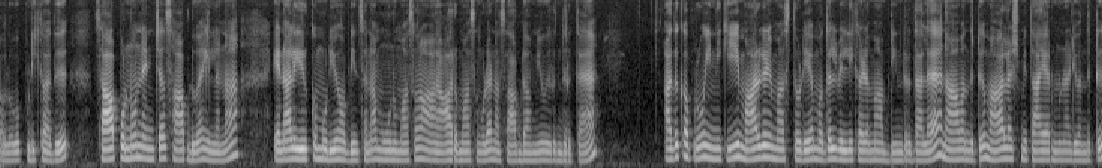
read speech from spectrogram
அவ்வளோவா பிடிக்காது. சாப்பிட்ணுன்னு நினச்சா சாப்பிடுவேன். இல்லைன்னா என்னால் இருக்க முடியும் அப்படின்னு சொன்னால் மூணு மாதம் ஆறு மாதம் கூட நான் சாப்பிடாமையும் இருந்திருக்கேன். அதுக்கப்புறம் இன்றைக்கி மார்கழி மாதத்துடைய முதல் வெள்ளிக்கிழமை அப்படின்றதால நான் வந்துட்டு மகாலட்சுமி தாயார் முன்னாடி வந்துட்டு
